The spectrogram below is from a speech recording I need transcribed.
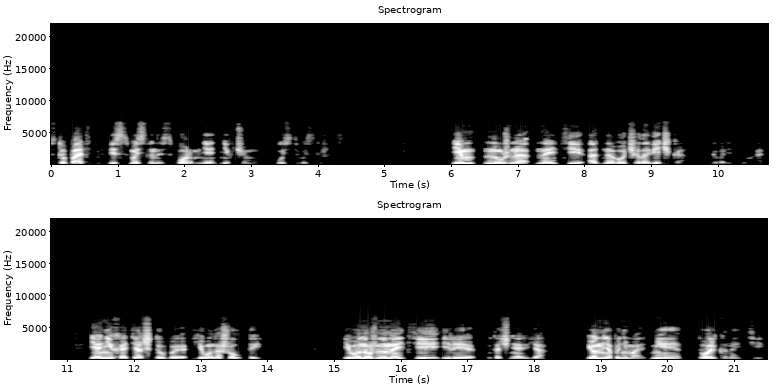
Вступать в бессмысленный спор мне ни к чему. Пусть выскажется. Им нужно найти одного человечка, говорит. И они хотят, чтобы его нашел ты. Его нужно найти или, уточняю я. И он меня понимает. Нет, только найти.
